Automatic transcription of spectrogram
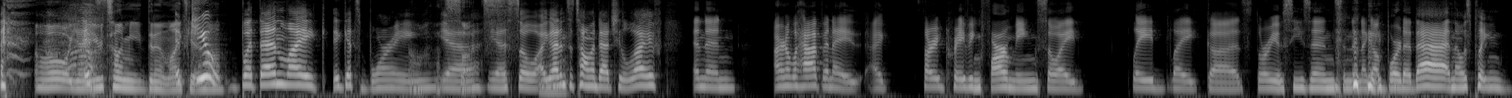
that. Oh yeah, It's- you're telling me you didn't like it's it. cute, huh? but then like it gets boring. that yeah, sucks. yeah. So I got Mm. into Tomodachi Life, and then I don't know what happened. I I started craving farming, so I played like uh Story of Seasons, and then I got bored of that, and I was playing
